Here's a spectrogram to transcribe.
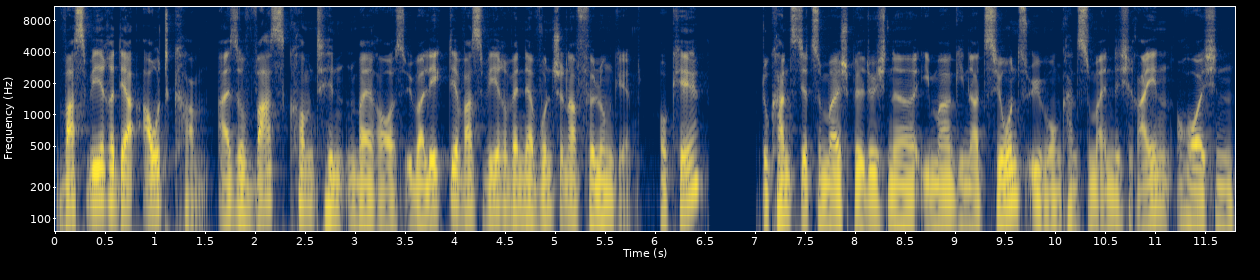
Was wäre der Outcome? Also was kommt hinten bei raus? Überleg dir, was wäre, wenn der Wunsch in Erfüllung geht. Okay? Du kannst dir zum Beispiel durch eine Imaginationsübung, kannst du mal in reinhorchen,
